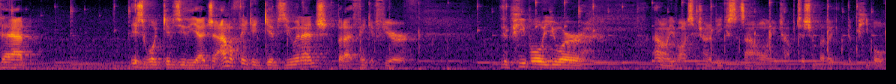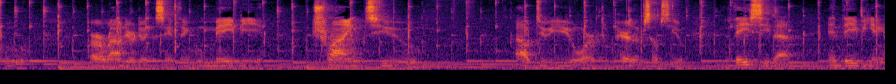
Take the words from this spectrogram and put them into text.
that is what gives you the edge. I don't think it gives you an edge, but I think if you're the people you are I don't even want to say trying to be because it's not only a competition, but like the people who are around you are doing the same thing who may be trying to outdo you or compare themselves to you. They see that and they begin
